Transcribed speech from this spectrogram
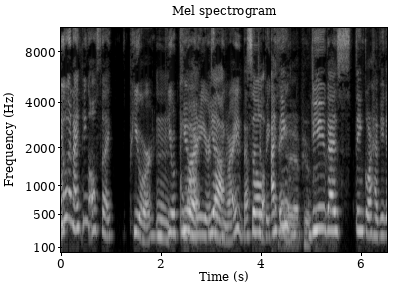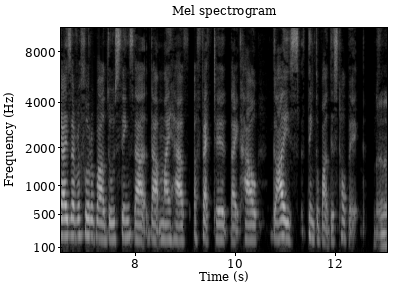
you and i think also like pure. Mm, pure pure, or yeah. something right? That's so such a big i think do you guys think or have you guys ever thought about those things that that might have affected like how guys think about this topic? No, no,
